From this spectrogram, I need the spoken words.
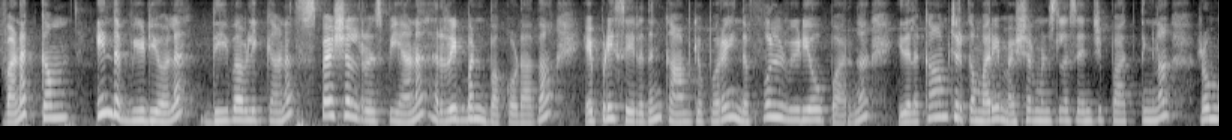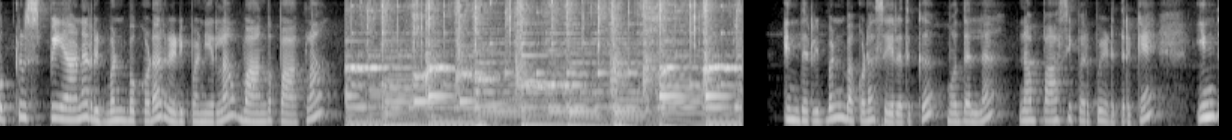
வணக்கம். இந்த வீடியோவில் தீபாவளிக்கான ஸ்பெஷல் ரெசிபியான ரிப்பன் பக்கோடா தான் எப்படி செய்கிறதுன்னு காமிக்க போகிறேன் இந்த ஃபுல் வீடியோ பாருங்கள் இதில் காமிச்சிருக்க மாதிரி மெஷர்மெண்ட்ஸில் செஞ்சு பார்த்தீங்கன்னா ரொம்ப கிறிஸ்பியான ரிப்பன் பக்கோடா ரெடி பண்ணிடலாம் வாங்க பார்க்கலாம் இந்த ரிப்பன் பக்கோடா செய்கிறதுக்கு முதல்ல நான் பாசிப்பருப்பு எடுத்திருக்கேன். இந்த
